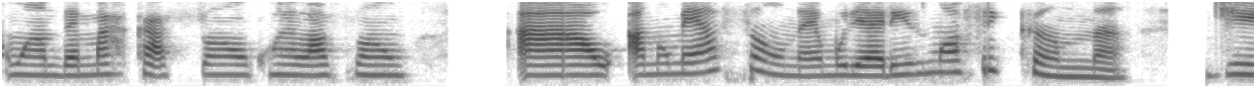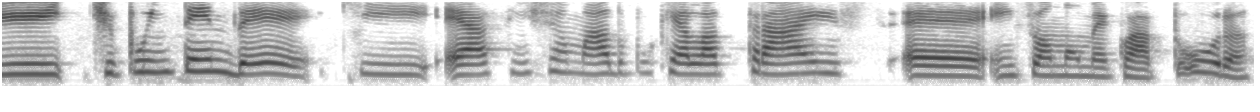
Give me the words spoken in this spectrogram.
uma demarcação com relação à nomeação, né? Mulherismo africana. De, tipo, entender que é assim chamado porque ela traz é, em sua nomenclatura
